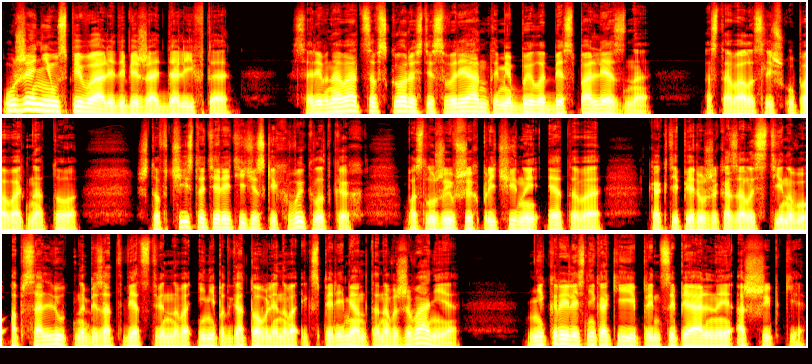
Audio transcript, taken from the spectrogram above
уже не успевали добежать до лифта. Соревноваться в скорости с вариантами было бесполезно. Оставалось лишь уповать на то, что в чисто теоретических выкладках, послуживших причиной этого, как теперь уже казалось Стинову, абсолютно безответственного и неподготовленного эксперимента на выживание, не крылись никакие принципиальные ошибки.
